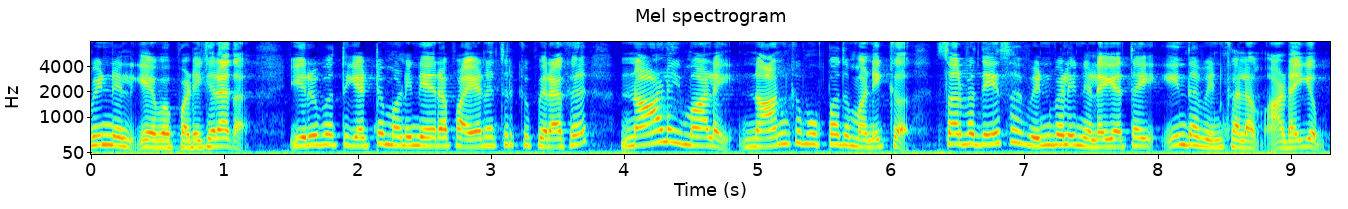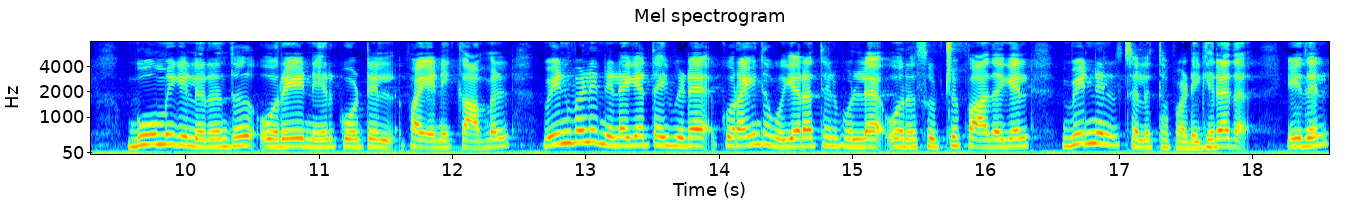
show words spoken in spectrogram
விண்ணில் ஏவப்படுகிறது. இருபத்தி எட்டு மணி நேர பயணத்திற்கு பிறகு நாளை மாலை நான்கு முப்பது மணிக்கு சர்வதேச விண்வெளி நிலையத்தை இந்த விண்கலம் அடையும். பூமியிலிருந்து ஒரே நேர்கோட்டில் பயணிக்காமல் விண்வெளி நிலையத்தை விட குறைந்த உயரத்தில் உள்ள ஒரு சுற்றுப்பாதையில் விண்ணில் செலுத்தப்படுகிறது. இதில்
